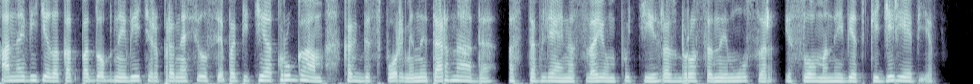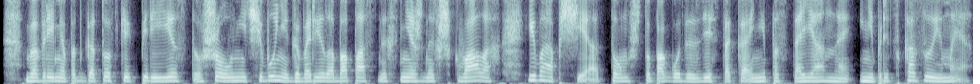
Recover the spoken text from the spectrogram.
Она видела, как подобный ветер проносился по пяти округам, как бесформенный торнадо, оставляя на своем пути разбросанный мусор и сломанные ветки деревьев. Во время подготовки к переезду Шоу ничего не говорил об опасных снежных шквалах и вообще о том, что погода здесь такая непостоянная и непредсказуемая.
